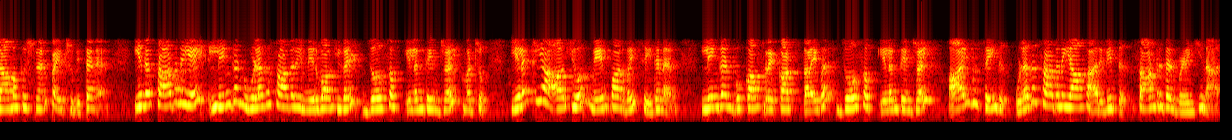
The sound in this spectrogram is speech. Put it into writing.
ராமகிருஷ்ணன் பயிற்றுவித்தனர். இந்த சாதனையை லிங்கன் உலக சாதனை நிர்வாகிகள் ஜோசப் இளந்தென்றல் மற்றும் இலக்கியா ஆகியோர் மேற்பார்வை செய்தனர். லிங்கன் புக் ஆஃப் ரெக்கார்ட்ஸ் தலைவர் ஜோசப் இளந்தென்றல் ஆய்வு செய்து உலக சாதனையாக அறிவித்து சான்றிதழ் வழங்கினார்.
